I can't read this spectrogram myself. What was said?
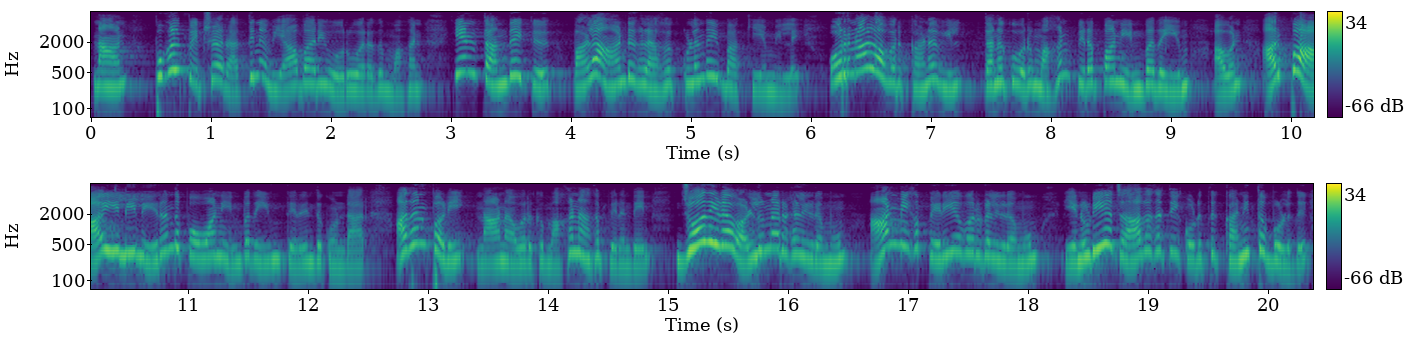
நான் புகழ்பெற்ற ரத்தின வியாபாரி ஒருவரது மகன். என் தந்தைக்கு பல ஆண்டுகளாக குழந்தை பாக்கியம் இல்லை. ஒரு நாள் அவர் கனவில் தனக்கு ஒரு மகன் பிறப்பான் என்பதையும் அவன் அற்ப ஆயிலில் இறந்து போவான் என்பதையும் தெரிந்து கொண்டார். அதன்படி நான் அவருக்கு மகனாக பிறந்தேன். ஜோதிட வல்லுநர்களிடமும் ஆன்மீக பெரியவர்களிடமும் என்னுடைய ஜாதகத்தை கொடுத்து கணித்த பொழுது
